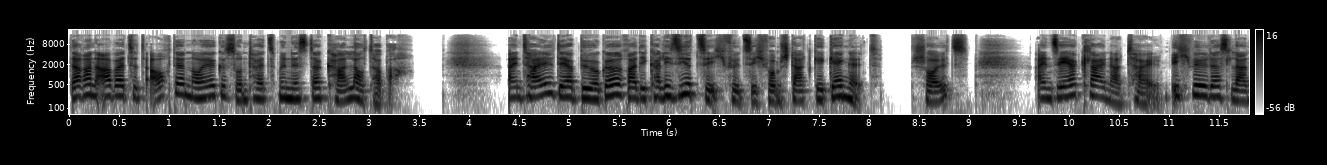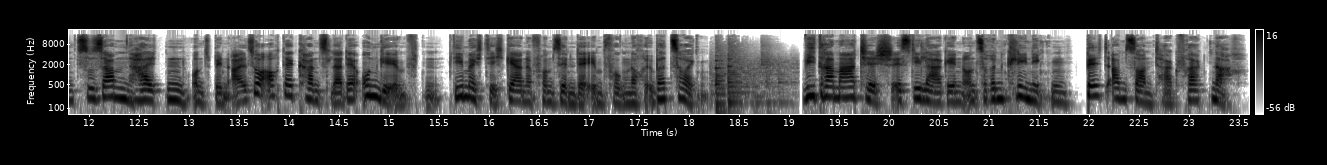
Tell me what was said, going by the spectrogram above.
daran arbeitet auch der neue Gesundheitsminister Karl Lauterbach. Ein Teil der Bürger radikalisiert sich, fühlt sich vom Staat gegängelt. Scholz, ein sehr kleiner Teil. Ich will das Land zusammenhalten und bin also auch der Kanzler der ungeimpften. Die möchte ich gerne vom Sinn der Impfung noch überzeugen. Wie dramatisch ist die Lage in unseren Kliniken? Bild am Sonntag fragt nach.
